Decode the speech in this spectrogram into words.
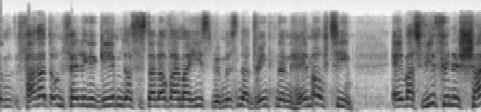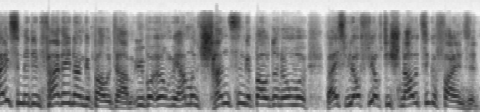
ähm, Fahrradunfälle gegeben, dass es dann auf einmal hieß, wir müssen da dringend einen Helm aufziehen. Ey, was wir für eine Scheiße mit den Fahrrädern gebaut haben. Über wir haben uns Schanzen gebaut und irgendwo, weißt du, wie oft wir auf die Schnauze gefallen sind?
